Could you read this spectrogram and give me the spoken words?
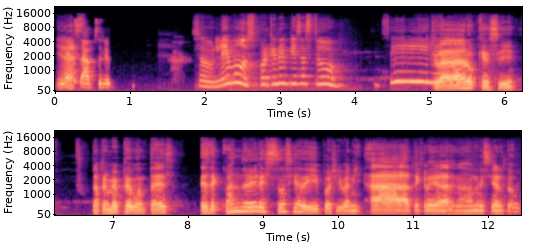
Yes? yes, absolutely. So, Lemus, ¿por qué no empiezas tú? Sí. Lemus. Claro que sí. La primera pregunta es, ¿Desde cuándo eres socia de Hippo, Shivani? Ah, te creas, no, no es cierto.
